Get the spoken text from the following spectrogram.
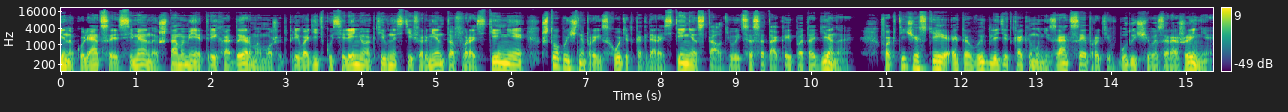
Инокуляция семян штаммами триходерма может приводить к усилению активности ферментов в растении, что обычно происходит, когда растение сталкивается с атакой патогена. Фактически это выглядит как иммунизация против будущего заражения.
